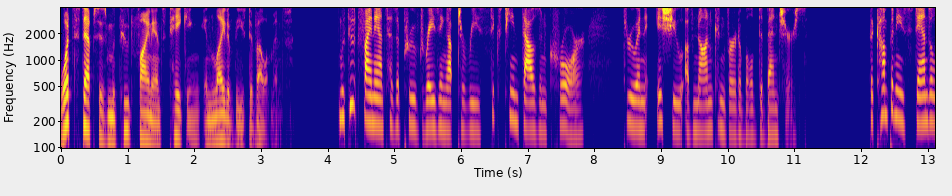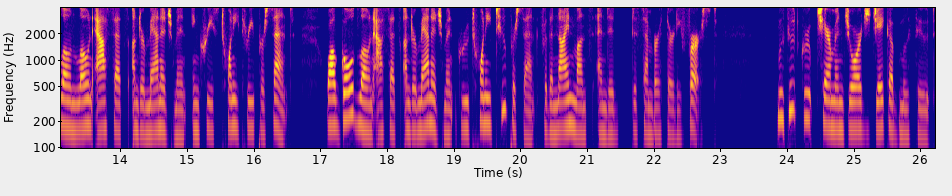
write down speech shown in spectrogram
What steps is Muthoot Finance taking in light of these developments? Muthoot Finance has approved raising up to Rs 16,000 crore through an issue of non-convertible debentures. The company's standalone loan assets under management increased 23%, while gold loan assets under management grew 22% for the 9 months ended December 31st. Muthoot Group Chairman George Jacob Muthoot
